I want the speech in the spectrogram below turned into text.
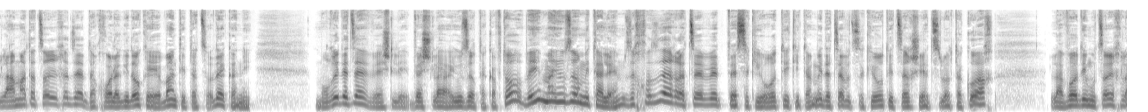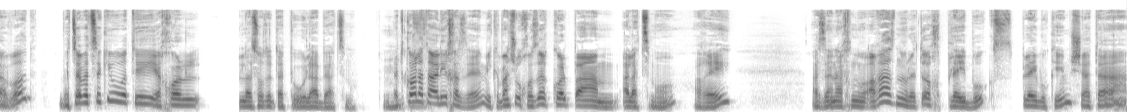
למה אתה צריך את זה? אתה יכול להגיד אוקיי הבנתי אתה צודק אני מוריד את זה ויש לי ויש ל user את הכפתור ואם ה user מתעלם זה חוזר לצוות security כי תמיד הצוות security צריך שיהיה אצלו את הכוח לעבוד אם הוא צריך לעבוד וצוות security יכול לעשות את הפעולה בעצמו. את כל התהליך הזה מכיוון שהוא חוזר כל פעם על עצמו הרי אז אנחנו ארזנו לתוך playbooks playbook ים שאתה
